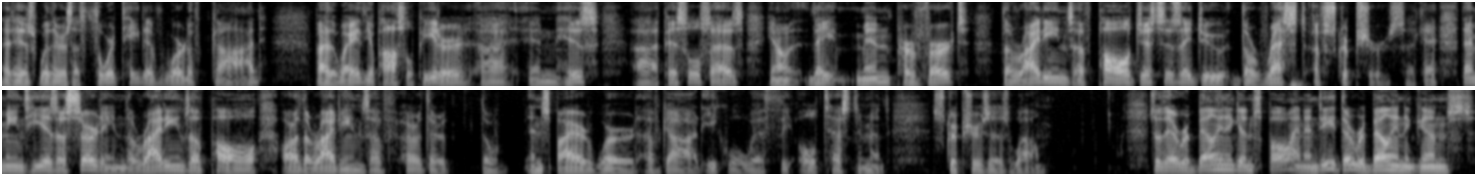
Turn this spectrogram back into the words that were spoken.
that is, whether it's authoritative word of God. By the way, the apostle Peter, uh, in his uh, epistle, says, you know, they men pervert the writings of Paul just as they do the rest of scriptures. Okay, that means he is asserting the writings of Paul are the writings of or the the inspired word of God, equal with the Old Testament scriptures as well. So they're rebelling against Paul, and indeed they're rebelling against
